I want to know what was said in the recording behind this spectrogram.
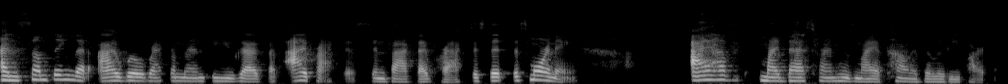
And something that I will recommend to you guys that I practice, in fact, I practiced it this morning. I have my best friend who's my accountability partner.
